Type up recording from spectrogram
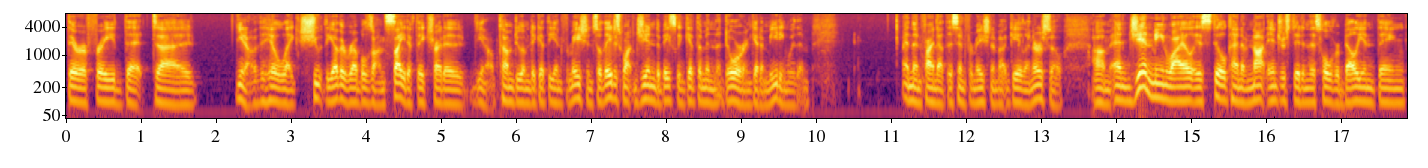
they're afraid that uh, you know he'll like shoot the other rebels on sight if they try to you know come to him to get the information so they just want Jyn to basically get them in the door and get a meeting with him and then find out this information about Galen Erso. Um, and Jyn, meanwhile, is still kind of not interested in this whole rebellion thing.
